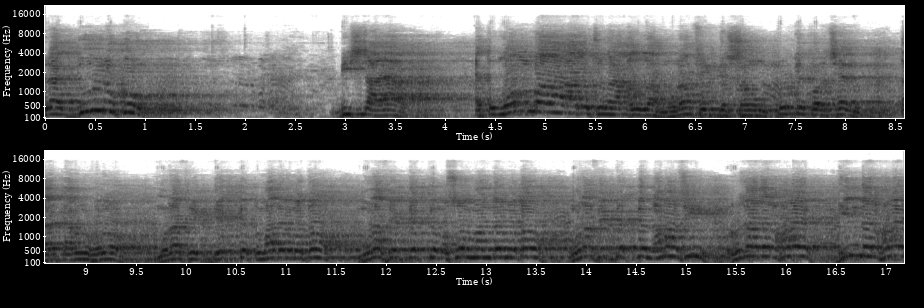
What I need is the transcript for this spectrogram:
প্রায় দুই রকম বিশটা এত লম্বা আলোচনা আল্লাহ মুনাফিকদের সম্পর্কে করেছেন। তার কারণ হলো, মুনাফিক দেখতে তোমাদের মতো, মুনাফিক দেখতে মুসলমানদের মতো, মুনাফিক দেখতে নামাজি, রোজাদার হবে, দিনদার হবে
